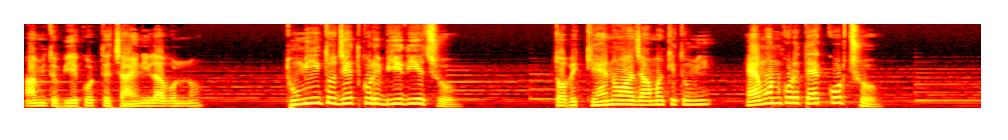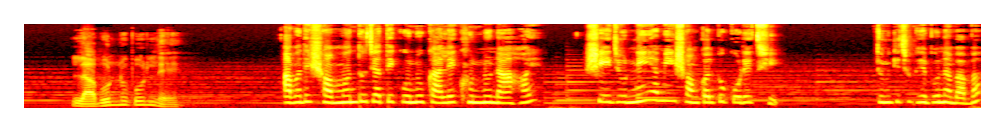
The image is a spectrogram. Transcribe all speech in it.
আমি তো বিয়ে করতে চাইনি লাবণ্য। তুমিই তো জেদ করে বিয়ে দিয়েছ। তবে কেন আজ আমাকে তুমি এমন করে ত্যাগ করছ? লাবণ্য বললে আমাদের সম্বন্ধ যাতে কোনো কালে ক্ষুণ্ণ না হয় সেই জন্যেই আমি এই সংকল্প করেছি। তুমি কিছু ভেবো না বাবা।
